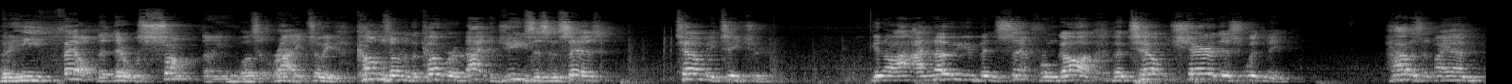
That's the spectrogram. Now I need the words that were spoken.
But he felt that there was something wasn't right. So he comes under the cover of night to Jesus and says, Tell me, teacher. You know, I, I know you've been sent from God, but tell, share this with me. How does a man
